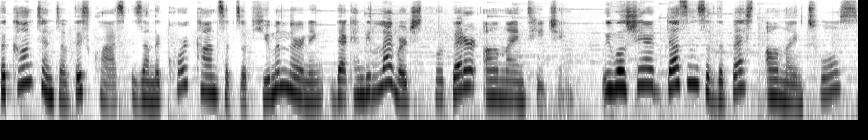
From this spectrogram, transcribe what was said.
The content of this class is on the core concepts of human learning that can be leveraged for better online teaching. We will share dozens of the best online tools,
